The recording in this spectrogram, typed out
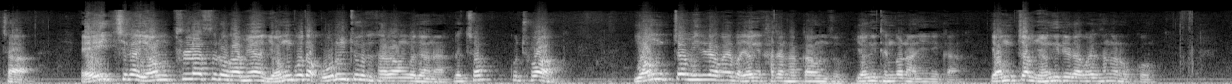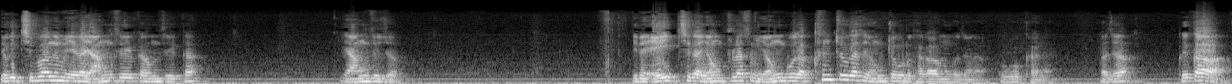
자 h가 0 플러스로 가면 0보다 오른쪽에서 다가온 거잖아. 그렇죠? 그럼 좋아. 0.1이라고 해봐. 0이 가장 가까운 수. 0이 된 건 아니니까. 0.01이라고 해도 상관없고. 여기 집어넣으면 얘가 양수일까 음수일까? 양수죠 이런 h가 0 플러스면 0보다 큰 쪽에서 0 쪽으로 다가오는 거잖아 우극하는 맞아? 그러니까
